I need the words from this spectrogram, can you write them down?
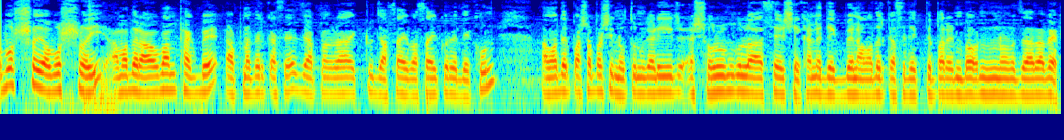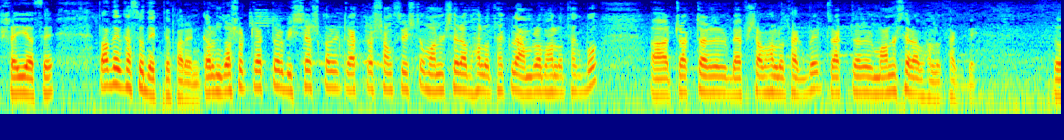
অবশ্যই অবশ্যই আমাদের আহ্বান থাকবে আপনাদের কাছে যে আপনারা একটু যাচাই বাছাই করে দেখুন আমাদের পাশাপাশি নতুন গাড়ির শোরুমগুলো আছে, সেখানে দেখবেন, আমাদের কাছে দেখতে পারেন বা অন্য যারা ব্যবসায়ী আছে, তাদের কাছেও দেখতে পারেন। কারণ যশোর ট্রাক্টর বিশ্বাস করে, ট্রাক্টর সংশ্লিষ্ট মানুষেরা ভালো থাকলে আমরা ভালো থাকব ট্রাক্টরের ব্যবসা ভালো থাকবে, ট্রাক্টরের মানুষেরা ভালো থাকবে। তো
